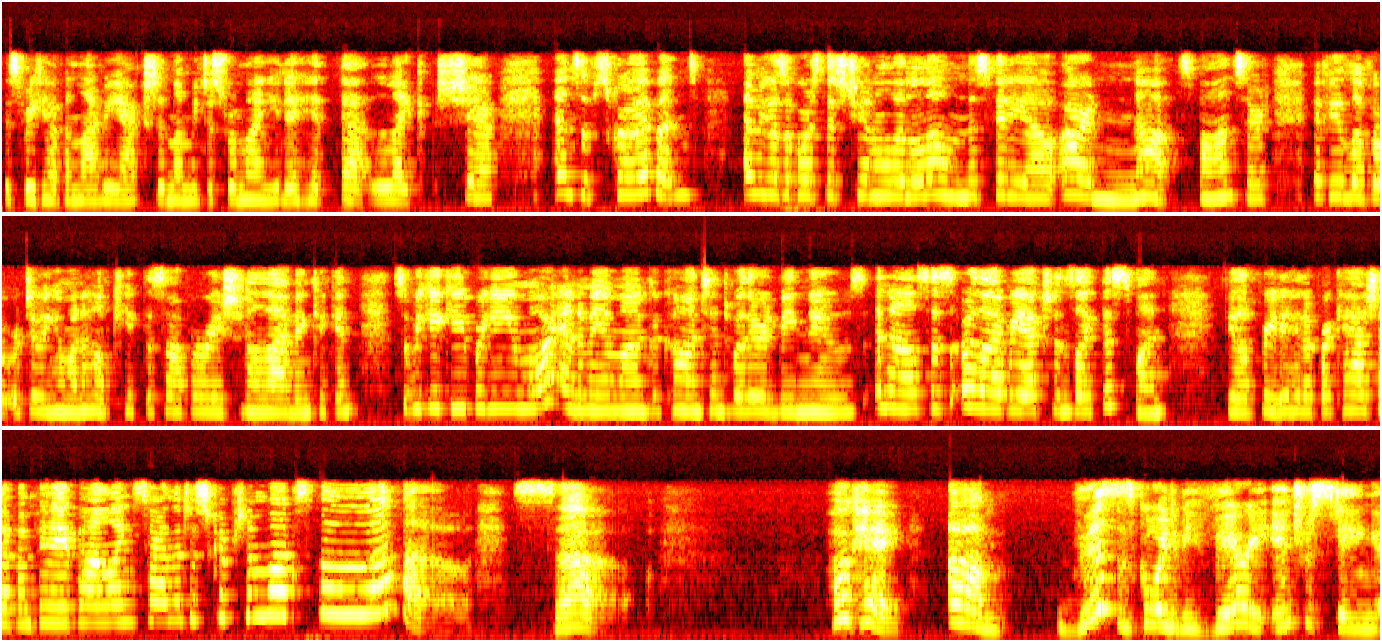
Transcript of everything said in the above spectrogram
this recap and live reaction, let me just remind you to hit that like, share, and subscribe buttons and because, of course, this channel, let alone this video, are not sponsored, if you love what we're doing and want to help keep this operation alive and kicking, so we can keep bringing you more anime and manga content, whether it be news, analysis, or live reactions like this one, feel free to hit up our Cash App and PayPal links are in the description box below. So, okay, um, this is going to be very interesting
